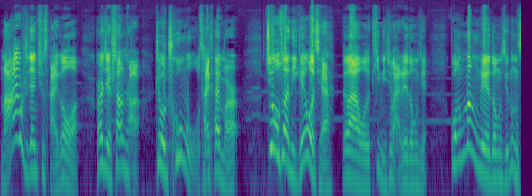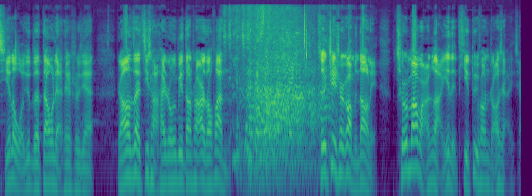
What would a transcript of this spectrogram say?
哪有时间去采购啊？而且商场只有初五才开门。就算你给我钱，对吧？我替你去买这些东西，光弄这些东西弄齐了，我就得耽误两天时间，然后在机场还容易被当成二道贩子。所以这事儿告诉你道理，求人帮忙啊，也得替对方着想一下。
